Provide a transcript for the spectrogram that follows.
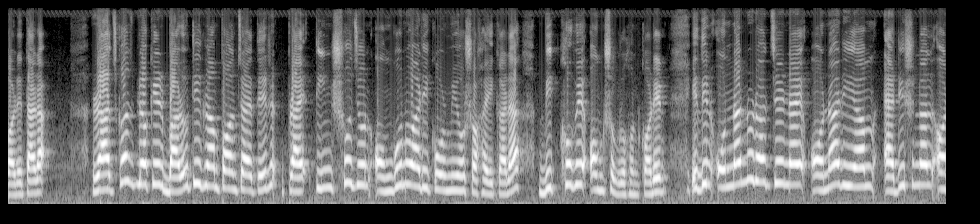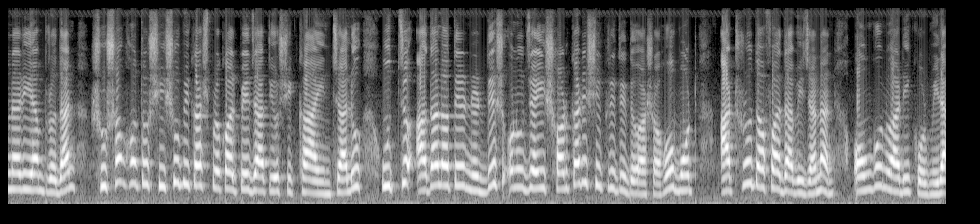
করে তারা। রাজগঞ্জ ব্লকের বারোটি গ্রাম পঞ্চায়েতের প্রায় তিনশো জন অঙ্গনওয়াড়ি কর্মী ও সহায়িকারা বিক্ষোভে অংশগ্রহণ করেন। এদিন অন্যান্য রাজ্যের ন্যায় অনারিয়াম অ্যাডিশনাল অনারিয়াম প্রদান, সুসংহত শিশু বিকাশ প্রকল্পে জাতীয় শিক্ষা আইন চালু, উচ্চ আদালতের নির্দেশ অনুযায়ী সরকারি স্বীকৃতি দেওয়া সহ মোট আঠারো দফা দাবি জানান অঙ্গনওয়াড়ি কর্মীরা।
